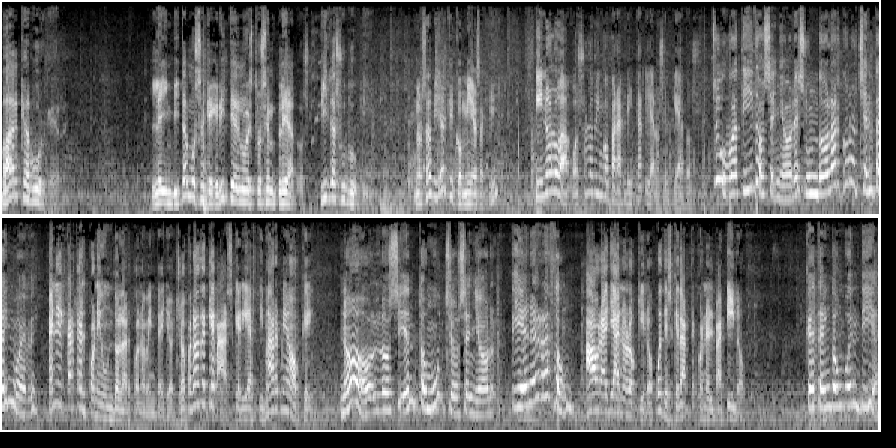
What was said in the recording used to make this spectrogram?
Vaca Burger. Le invitamos a que grite a nuestros empleados. Pida su dupi. No sabía que comías aquí. Y no lo hago, solo vengo para gritarle a los empleados. Su batido, señor, es un dólar con 89. En el cartel pone un dólar con 98. ¿Pero de qué vas? ¿Querías timarme o qué? No, lo siento mucho, señor. Tiene razón. Ahora ya no lo quiero. Puedes quedarte con el batido. Que tenga un buen día.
